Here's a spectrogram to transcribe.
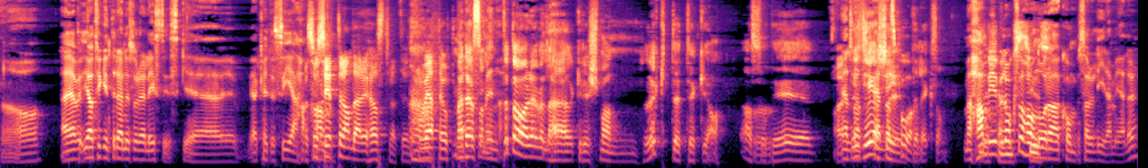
Ja. Nej, jag, jag tycker inte den är så realistisk. Eh, Jag kan inte se han. Men så sitter han där i höst, vet du. Får vi äta upp Men det. det som inte dör är väl det här Griezmann-ryktet tycker jag. Alltså det, det Eldas- ger eldas sig på. inte liksom. Men han Det vill väl också ha några kompisar att lira med, eller?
